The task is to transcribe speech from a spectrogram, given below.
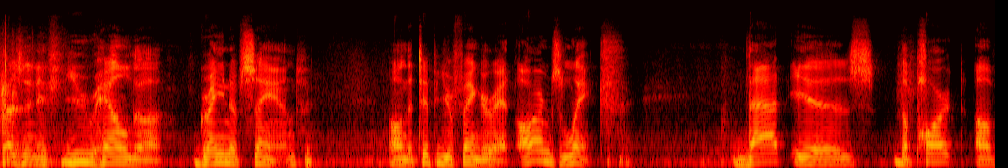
President, if you held a grain of sand on the tip of your finger at arm's length, that is the part of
